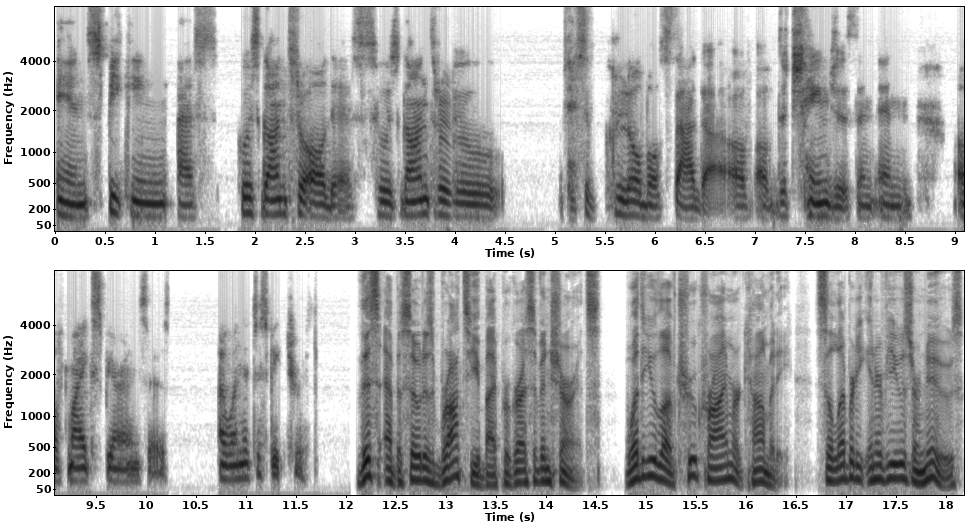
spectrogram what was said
in speaking as who's gone through all this, who's gone through this global saga of, of the changes and, and of my experiences, I wanted to speak truth. This episode is brought to you by Progressive Insurance. Whether you love true crime or comedy, celebrity interviews or news,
